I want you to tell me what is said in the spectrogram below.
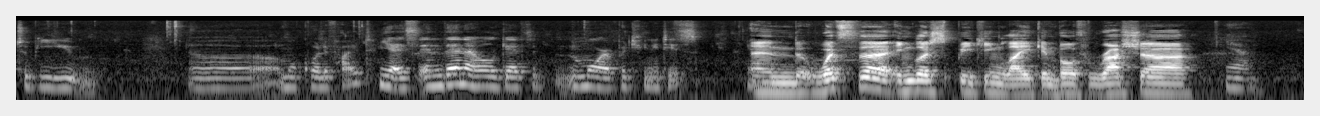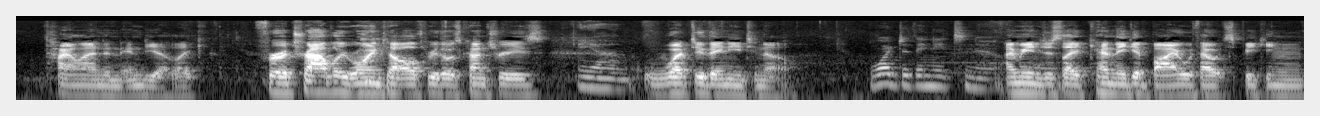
to be uh, more qualified. Yes, and then I will get more opportunities. and what's the English speaking like in both Russia, Yeah, Thailand, and India? Like for a traveler going to all three of those countries, yeah. what do they need to know? What do they need to know? I mean, just like can they get by without speaking?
